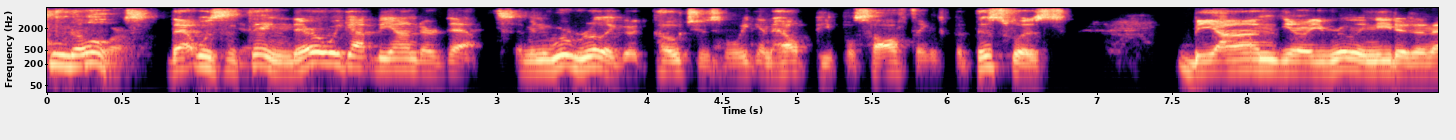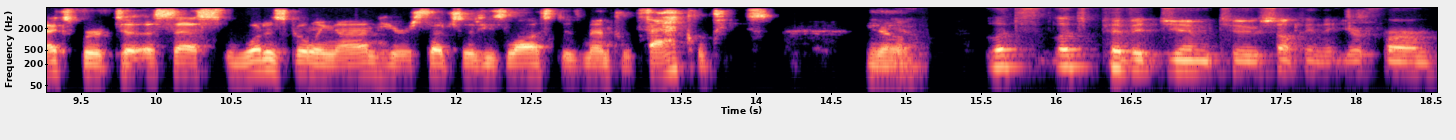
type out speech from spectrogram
who knows? That was the yeah. thing. There we got beyond our depths. I mean we're really good coaches and we can help people solve things but this was beyond you know you really needed an expert to assess what is going on here such that he's lost his mental faculties you know yeah let's let's pivot, Jim, to something that your firm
